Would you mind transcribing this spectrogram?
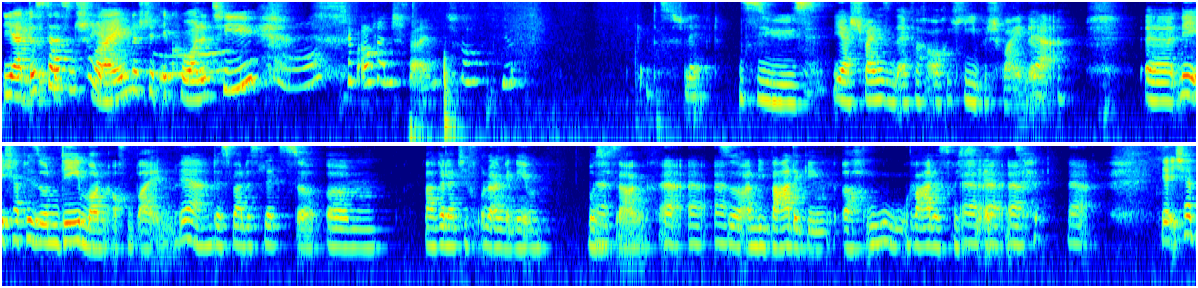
Ja, das, das da ist ein Schwein, ja. da steht Equality. Oh, ich habe auch ein Schwein, schau hier. Das schläft. Süß. Ja, Schweine sind einfach auch, ich liebe Schweine. Ja. Äh, nee, ich habe hier so einen Dämon auf dem Bein. Ja. Das war das letzte. Ähm, war relativ unangenehm, muss ja. ich sagen. Ja, ja, so an die Wade ging. Ach, uh, war das richtig essend. Ja, ja. ich habe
